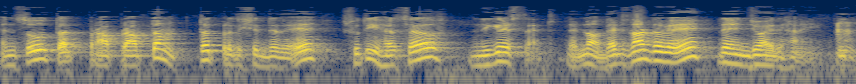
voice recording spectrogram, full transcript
And so, tat praptam, tat pratishiddhate, Shruti herself negates that. That no, that is not the way they enjoy the honey.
